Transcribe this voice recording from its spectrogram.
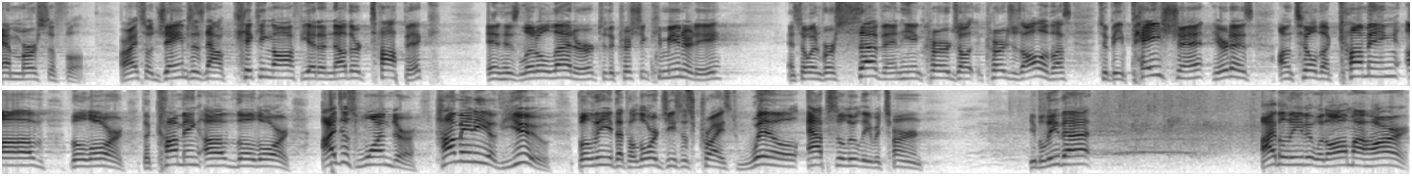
and merciful. All right, so James is now kicking off yet another topic in his little letter to the Christian community. And so in verse 7, he encourages all of us to be patient, here it is, until the coming of the Lord. The coming of the Lord. I just wonder how many of you believe that the Lord Jesus Christ will absolutely return you believe that? I believe it with all my heart.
